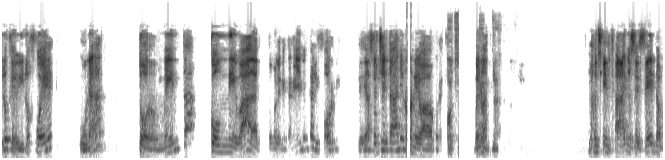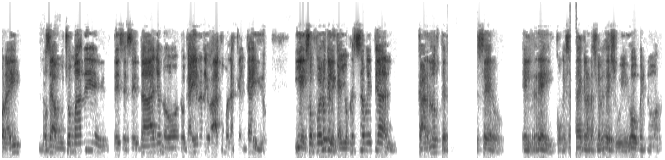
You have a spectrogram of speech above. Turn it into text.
lo que vino fue una tormenta con nevada, como la que está cayendo en California. Desde hace 80 años no nevaba por aquí. Bueno, aquí, 80 años, 60 por ahí. O sea, mucho más de, de 60 años no, no cayó una nevada como las que han caído. Y eso fue lo que le cayó precisamente al Carlos III, el rey, con esas declaraciones de su hijo menor,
